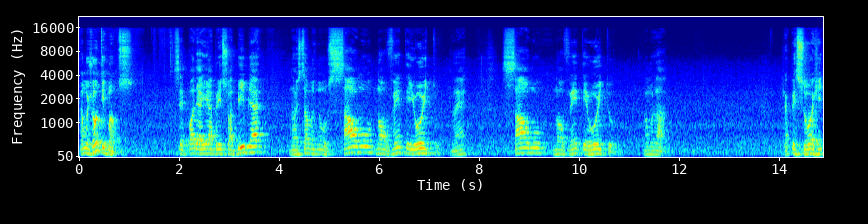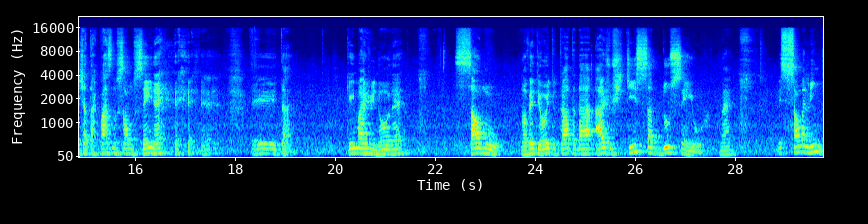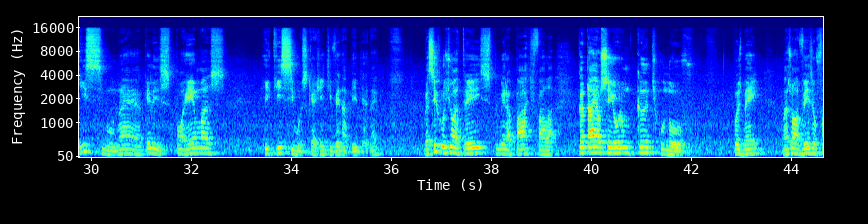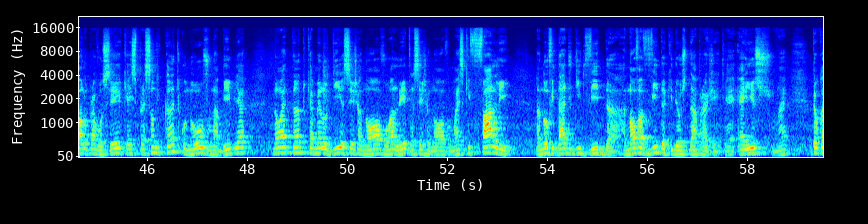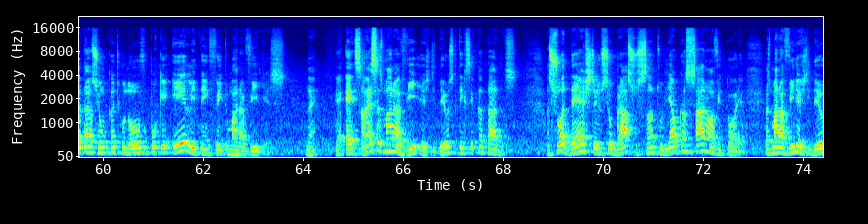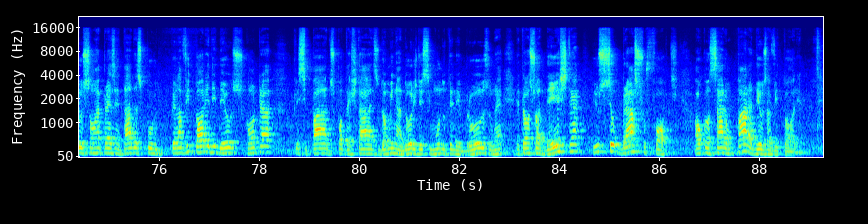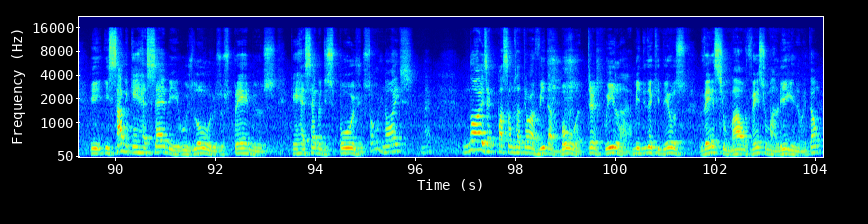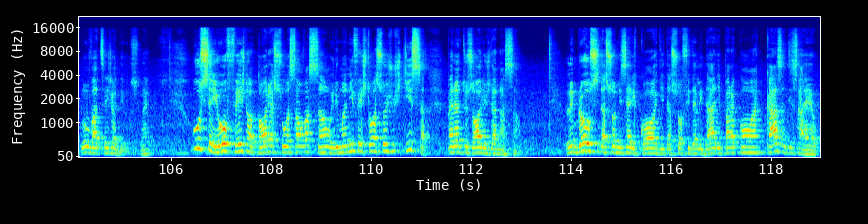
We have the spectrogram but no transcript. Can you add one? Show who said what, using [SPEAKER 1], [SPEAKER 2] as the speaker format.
[SPEAKER 1] Tamo junto, irmãos? Você pode aí abrir sua Bíblia. Nós estamos no Salmo 98, não é? Salmo 98. Vamos lá. Já pensou, a gente já está quase no Salmo 100, né? Eita! Quem imaginou, né? Salmo 98 trata da a justiça do Senhor, né? Esse salmo é lindíssimo, né? Aqueles poemas riquíssimos que a gente vê na Bíblia, né? Versículos de 1 a 3, primeira parte, fala: Cantai ao Senhor um cântico novo. Pois bem, mais uma vez eu falo para você que a expressão de cântico novo na Bíblia não é tanto que a melodia seja nova ou a letra seja nova, mas que fale da novidade de vida, a nova vida que Deus dá para a gente. É, é, isso, né? Então, cantar ao Senhor um cântico novo, porque Ele tem feito maravilhas, né? É, é, são essas maravilhas de Deus que têm que ser cantadas. A sua destra e o seu braço santo lhe alcançaram a vitória. As maravilhas de Deus são representadas por, pela vitória de Deus contra principados, potestades, dominadores desse mundo tenebroso, né? Então a sua destra e o seu braço forte alcançaram para Deus a vitória. E, e sabe quem recebe os louros, os prêmios, quem recebe o despojo? Somos nós, né? Nós é que passamos a ter uma vida boa, tranquila, à medida que Deus vence o mal, vence o maligno. Então, louvado seja Deus, né? O Senhor fez notória a sua salvação, ele manifestou a sua justiça perante os olhos da nação. Lembrou-se da sua misericórdia e da sua fidelidade para com a casa de Israel.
